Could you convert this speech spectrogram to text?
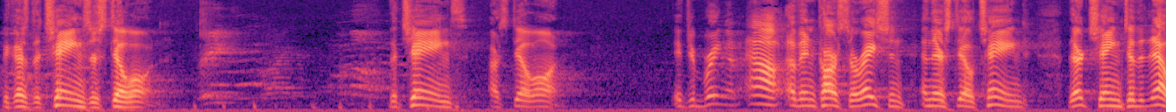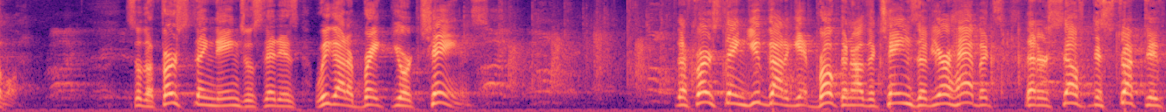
because the chains are still on. The chains are still on. If you bring them out of incarceration and they're still chained, they're chained to the devil. So the first thing the angel said is, We got to break your chains. The first thing you've got to get broken are the chains of your habits that are self destructive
